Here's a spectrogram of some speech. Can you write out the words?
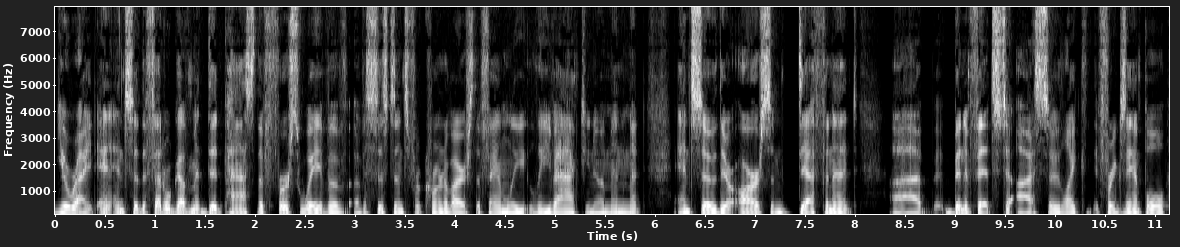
You're right. And, and, so the federal government did pass the first wave of, of assistance for coronavirus, the Family Leave Act, you know, amendment. And so there are some definite uh, benefits to us. So, like for example,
